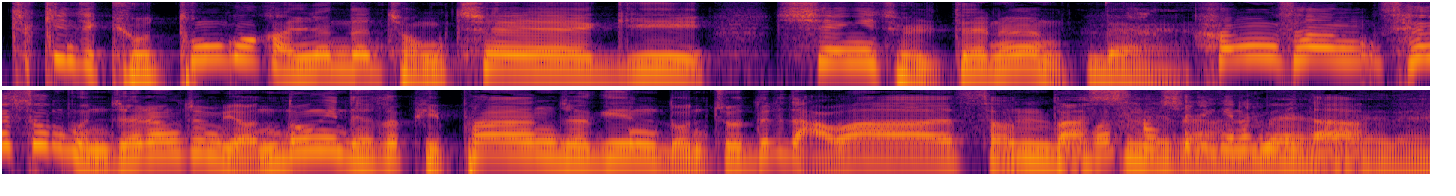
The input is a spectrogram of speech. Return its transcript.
특히 이제 교통과 관련된 정책이 시행이 될 때는 네. 항상 세수 문제랑 좀 연동이 돼서 비판적인 논조들이 나왔었던 음, 건. 사실이긴 합니다. 네, 네, 네.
